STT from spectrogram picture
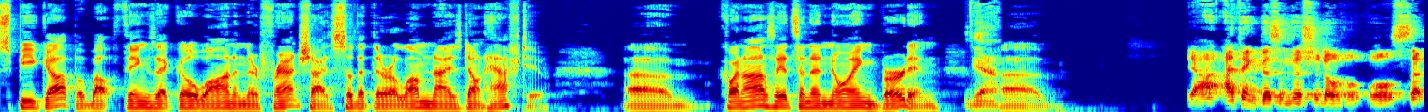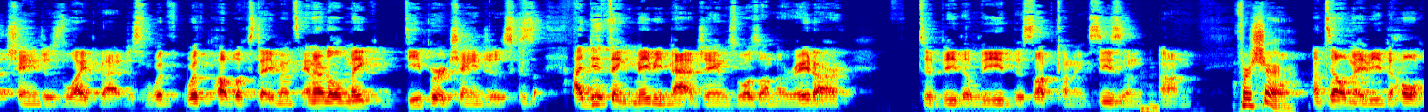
speak up about things that go on in their franchise so that their alumni don't have to. Um, quite honestly, it's an annoying burden. Yeah. Uh, Yeah, I think this initiative will, will set changes like that, just with, with public statements, and it'll make deeper changes. Because I do think maybe Matt James was on the radar to be the lead this upcoming season. Um, for sure. until maybe the whole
